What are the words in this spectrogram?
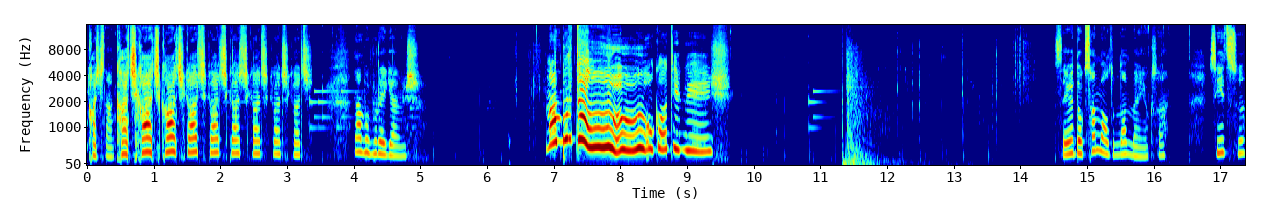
Kaç lan kaç kaç kaç kaç kaç kaç kaç kaç kaç. Lan bu buraya gelmiş. Lan burada o katilmiş. Seviye 90 mı oldum lan ben yoksa? Sitsu.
